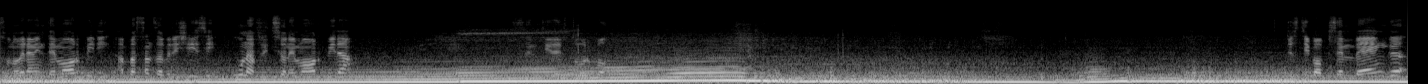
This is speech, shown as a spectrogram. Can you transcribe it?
sono veramente morbidi abbastanza precisi una frizione morbida. Sentite il turbo. Giusti pops and bang.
